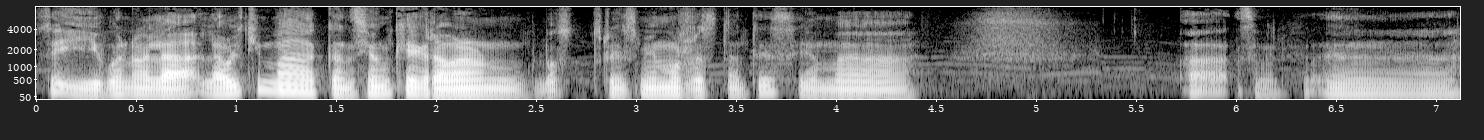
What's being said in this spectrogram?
Sí, y bueno, la, la última canción que grabaron los tres miembros restantes se llama. ah, se me olvidó, eh,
